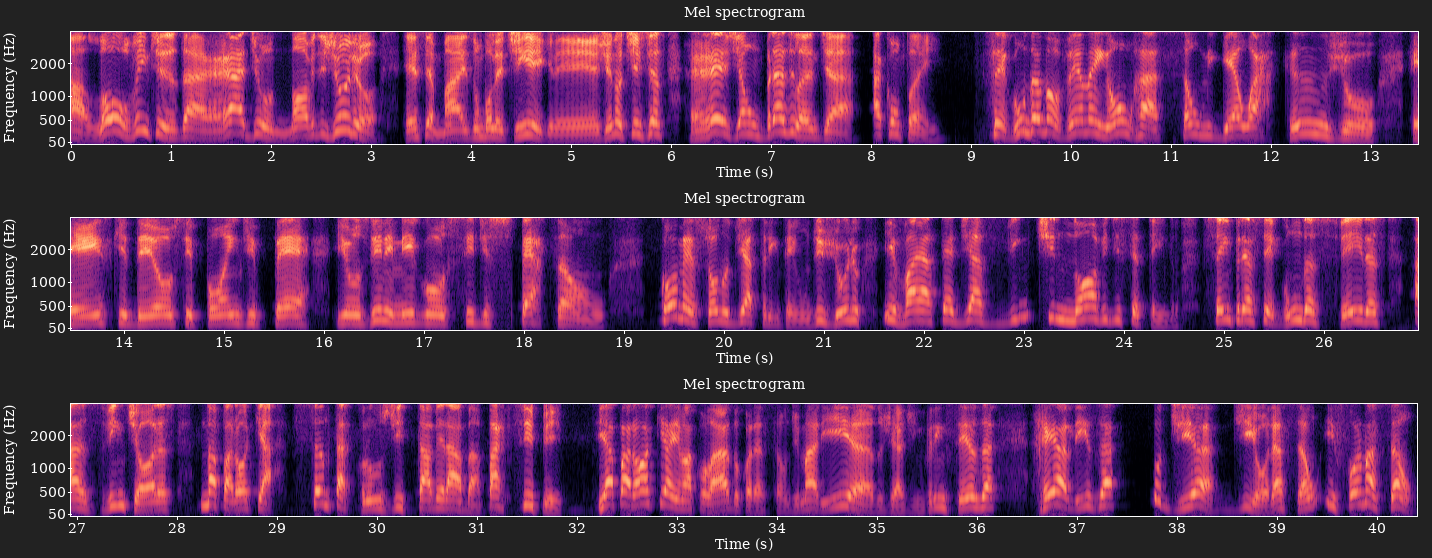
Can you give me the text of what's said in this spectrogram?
Alô, ouvintes da Rádio 9 de Julho. Esse é mais um boletim Igreja e Notícias Região Brasilândia. Acompanhe. Segunda novena em honra a São Miguel Arcanjo. Eis que Deus se põe de pé e os inimigos se dispersam. Começou no dia 31 de julho e vai até dia 29 de setembro, sempre às segundas-feiras, às 20 horas, na paróquia Santa Cruz de Itaberaba. Participe! E a paróquia Imaculado Coração de Maria, do Jardim Princesa, realiza o dia de oração e formação,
